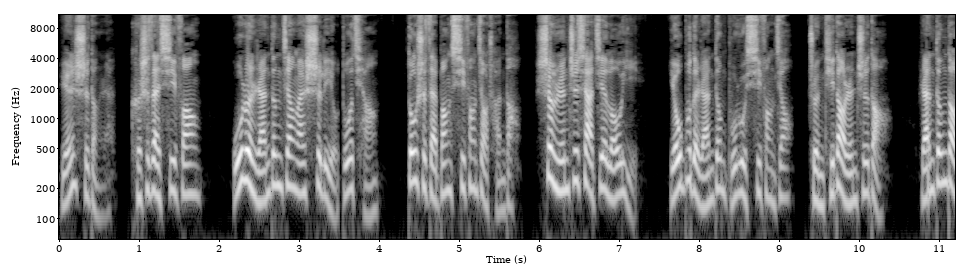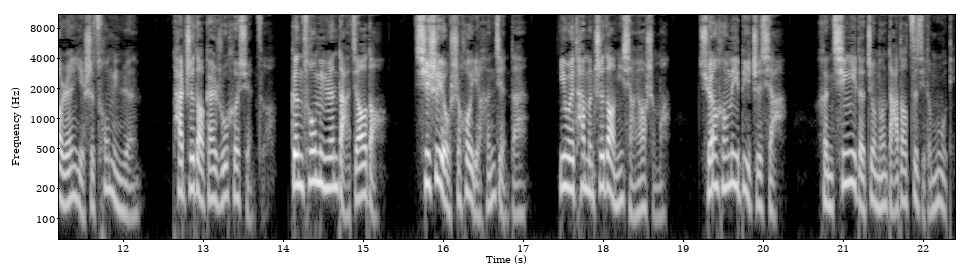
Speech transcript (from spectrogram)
元始等人。可是，在西方，无论燃灯将来势力有多强，都是在帮西方教传道。圣人之下皆蝼蚁，由不得燃灯不入西方教。准提道人知道，燃灯道人也是聪明人，他知道该如何选择。跟聪明人打交道，其实有时候也很简单，因为他们知道你想要什么，权衡利弊之下。很轻易的就能达到自己的目的。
